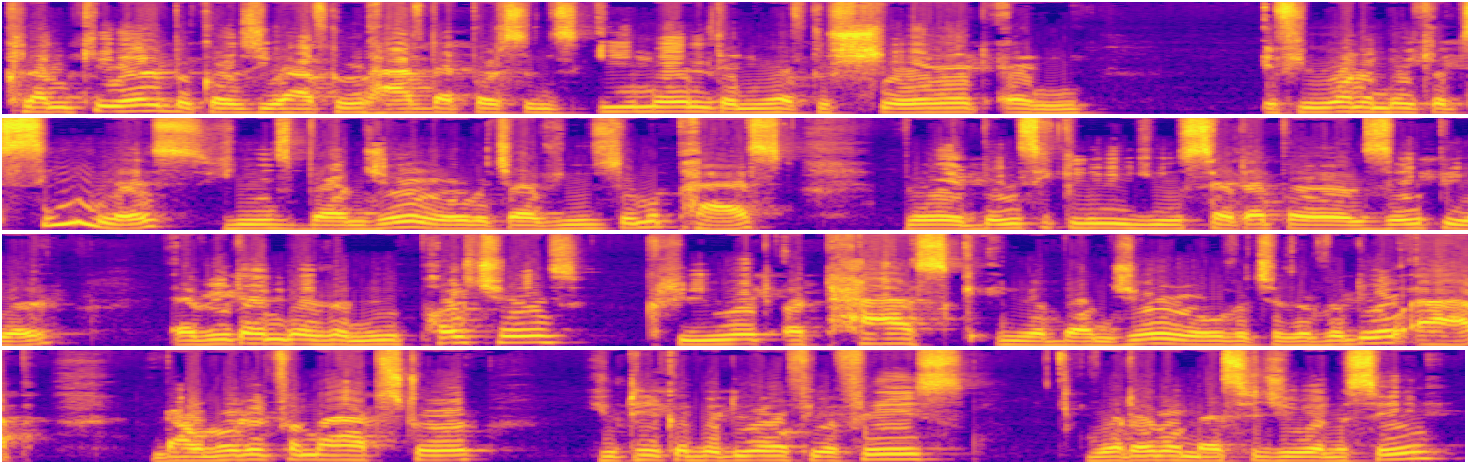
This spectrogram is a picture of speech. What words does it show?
clunkier because you have to have that person's email, then you have to share it. And if you want to make it seamless, use Bonjoro, which I've used in the past where basically you set up a Zapier. Every time there's a new purchase, create a task in your Bonjoro, which is a video app, download it from the App Store. You take a video of your face, whatever message you want to say,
